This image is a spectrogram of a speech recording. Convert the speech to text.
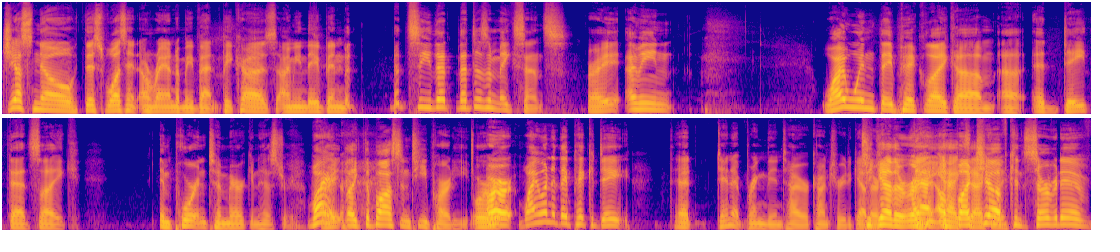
just know this wasn't a random event because i mean they've been But see that that doesn't make sense, right? I mean, why wouldn't they pick like um a, a date that's like important to American history? Why- right? like the Boston Tea Party or, or why wouldn't they pick a date that didn't bring the entire country together Together, right, that a yeah, bunch exactly. of conservative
